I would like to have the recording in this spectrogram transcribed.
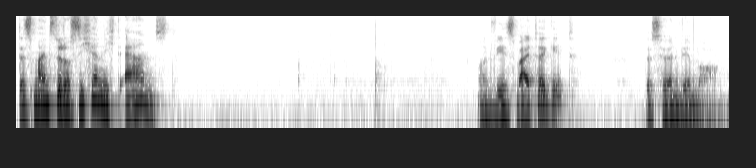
Das meinst du doch sicher nicht ernst. Und wie es weitergeht, das hören wir morgen.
